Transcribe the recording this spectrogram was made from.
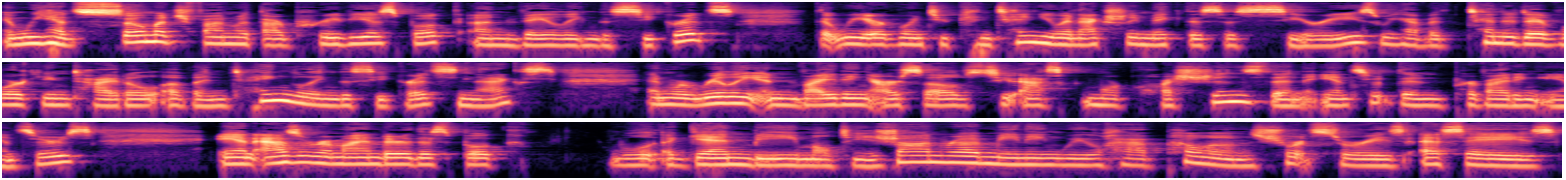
And we had so much fun with our previous book, Unveiling the Secrets, that we are going to continue and actually make this a series. We have a tentative working title of Entangling the Secrets next, and we're really inviting ourselves to ask more questions than answer than providing answers. And as a reminder, this book will again be multi genre, meaning we will have poems, short stories, essays,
